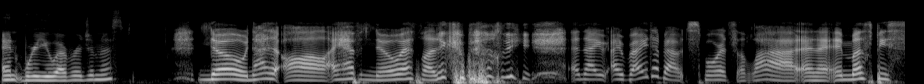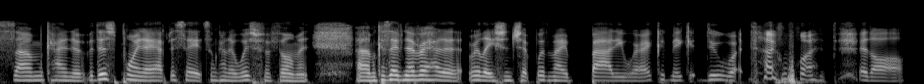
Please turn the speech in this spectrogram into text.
And were you ever a gymnast? No, not at all. I have no athletic ability, and I, I write about sports a lot, and I, it must be some kind of at this point I have to say it's some kind of wish fulfillment, because um, I've never had a relationship with my body where I could make it do what I want at all.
